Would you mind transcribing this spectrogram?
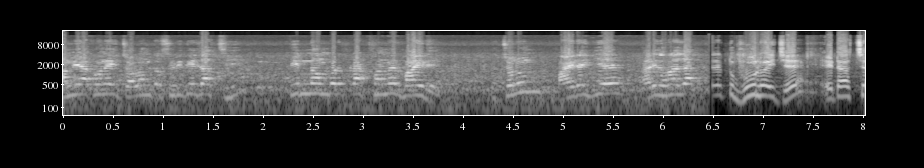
আমি এখন এই চলন্ত সিঁড়ি দিয়ে যাচ্ছি তিন নম্বর প্ল্যাটফর্মের বাইরে। তো চলুন বাইরে গিয়ে গাড়ি ধরা যাক। একটু ভুল হয়েছে এটা হচ্ছে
